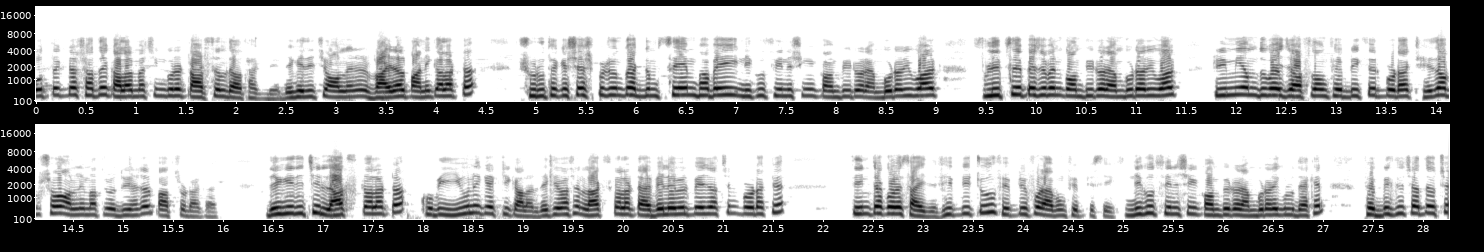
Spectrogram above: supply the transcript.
প্রত্যেকটার সাথে কালার ম্যাচিং করে টার্সেল দেওয়া থাকবে। দেখিয়ে দিচ্ছি অনলাইনের ভাইরাল পানি কালারটা শুরু থেকে শেষ পর্যন্ত একদম সেম ভাবেই নিখুঁত ফিনিশিং কম্পিউটার এমব্রয়ডারি ওয়ার্ক স্লিপসে পেয়ে যাবেন computer embroidery work premium Dubai Jaflong fabrics এর প্রোডাক্ট হেজাব সহ অনলি মাত্র দুই হাজার পাঁচশো টাকায়। দেখিয়ে দিচ্ছি লাক্স কালারটা খুবই ইউনিক একটি কালার দেখতে পাচ্ছেন লাক্স কালারটা অ্যাভেলেবেল পেয়ে যাচ্ছেন প্রোডাক্টে তিনটা করে সাইজে ফিফটি টু ফিফটি ফোর এবং ফিফটি সিক্স নিখুঁত ফিনিশিং কম্পিউটার এমব্রয়ডারি গুলো দেখেন। ফেব্রিক্সের সাথে হচ্ছে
